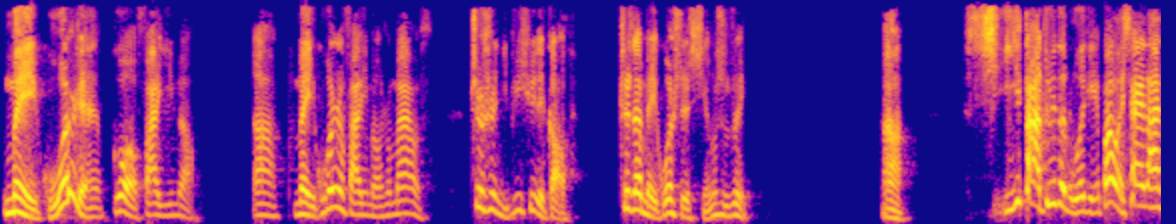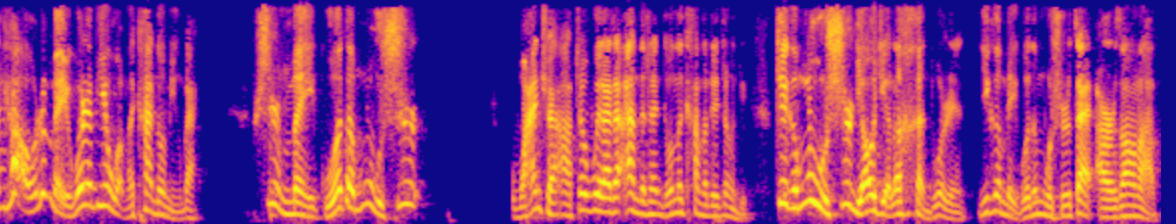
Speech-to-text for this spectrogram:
美国人给我发 email 啊，美国人发 email 说 Miles，这事你必须得告他，这在美国是刑事罪啊，一大堆的逻辑把我吓一大跳。我说美国人比我们看都明白，是美国的牧师，完全啊，这未来的案子上你都能看到这证据。这个牧师了解了很多人，一个美国的牧师在阿尔桑那，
